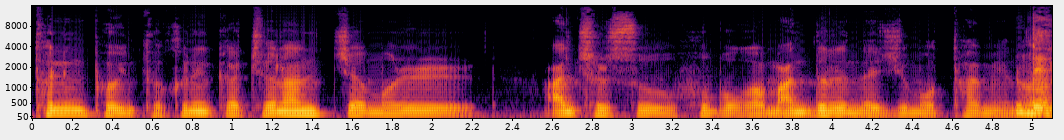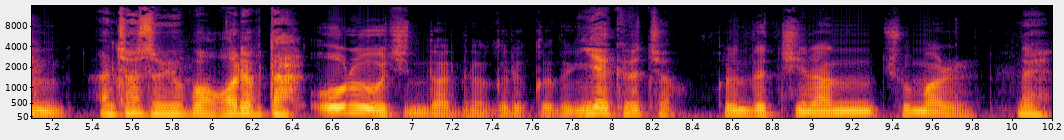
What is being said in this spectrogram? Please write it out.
터닝 포인트 그러니까 전환점을 안철수 후보가 만들어내지 못하면은 네. 안철수 후보 어렵다. 어려워진다 내가 그랬거든요. 예, 그렇죠. 그런데 지난 주말 네.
